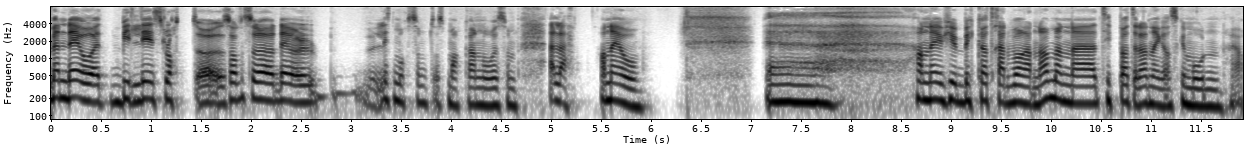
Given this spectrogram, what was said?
Men det er jo et billig slott, og sånn, så det er jo litt morsomt å smake noe som Eller, han er jo eh, Han er jo ikke bikka 30 år ennå, men jeg tipper at den er ganske moden. ja,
